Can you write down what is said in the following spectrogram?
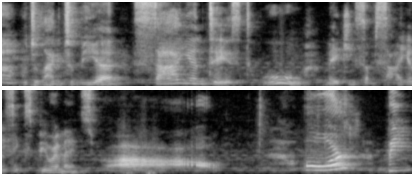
would you like to be a scientist? Ooh, making some science experiments. Wow. Or being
